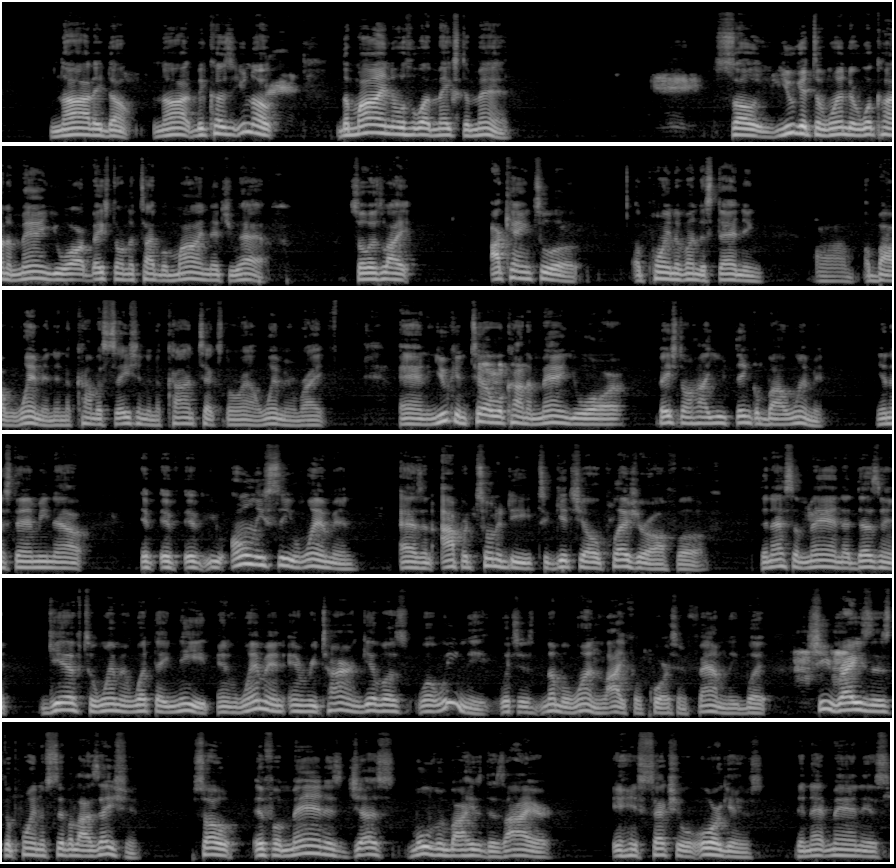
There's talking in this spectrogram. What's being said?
Nah, they don't. Nah, because you know, the mind is what makes the man. So you get to wonder what kind of man you are based on the type of mind that you have. So it's like I came to a, a point of understanding um, about women and the conversation and the context around women, right? And you can tell what kind of man you are based on how you think about women. You understand me? Now, if if if you only see women as an opportunity to get your pleasure off of, then that's a man that doesn't give to women what they need. And women in return give us what we need, which is number one, life, of course, and family. But she raises the point of civilization. So if a man is just moving by his desire in his sexual organs, then that man is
